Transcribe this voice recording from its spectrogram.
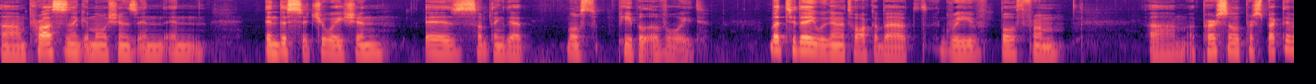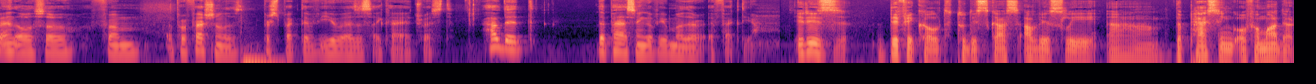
Um, processing emotions in, in, in this situation is something that most people avoid. But today we're going to talk about grief both from um, a personal perspective and also from a professional perspective, you as a psychiatrist. How did the passing of your mother affect you? It is difficult to discuss, obviously, um, the passing of a mother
